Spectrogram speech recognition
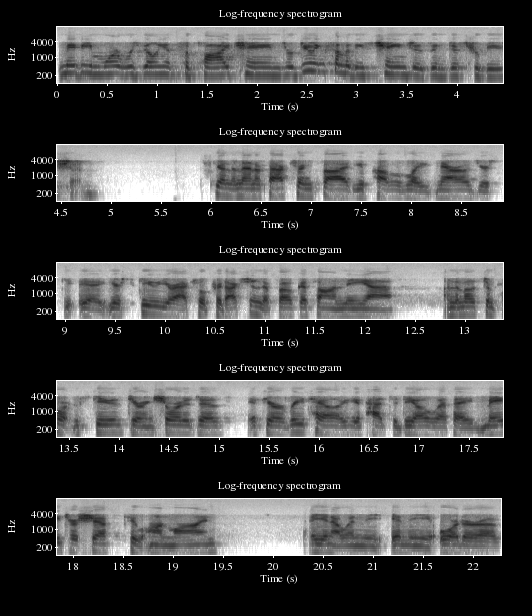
maybe more resilient supply chains or doing some of these changes in distribution? You're on the manufacturing side, you've probably narrowed your uh, your SKU, your actual production, to focus on the uh, on the most important SKUs during shortages. If you're a retailer, you've had to deal with a major shift to online you know, in the in the order of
